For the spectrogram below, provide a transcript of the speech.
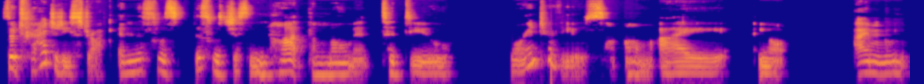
so tragedy struck, and this was this was just not the moment to do more interviews. Um, I, you know, I'm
